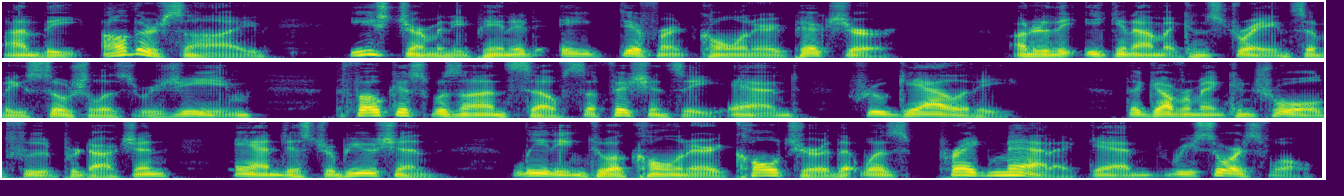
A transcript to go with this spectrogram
On the other side, East Germany painted a different culinary picture. Under the economic constraints of a socialist regime, the focus was on self sufficiency and frugality. The government controlled food production and distribution, leading to a culinary culture that was pragmatic and resourceful.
